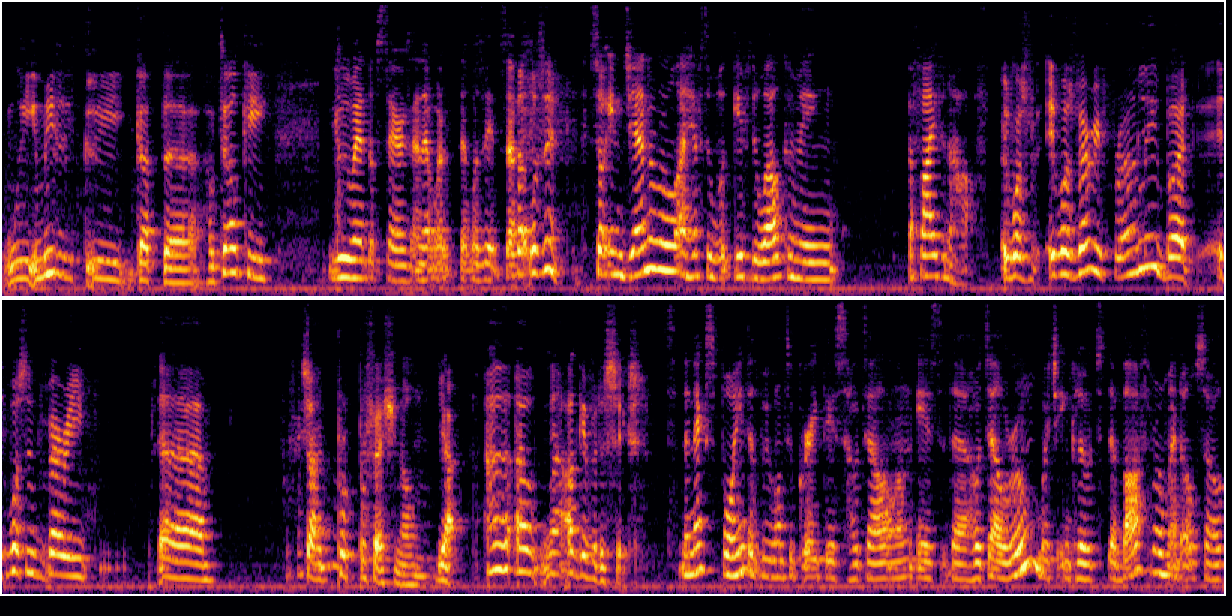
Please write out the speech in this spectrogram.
We immediately got the hotel key. We went upstairs and that was, that was it. So, That was it. so in general, I have to give the welcoming a five and a half. It was it was very friendly, but it wasn't very uh, Professional. so- pro- professional. Yeah, I'll, I'll I'll give it a six. The next point that we want to grade this hotel on is the hotel room, which includes the bathroom and also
